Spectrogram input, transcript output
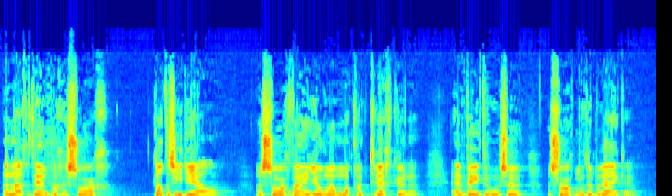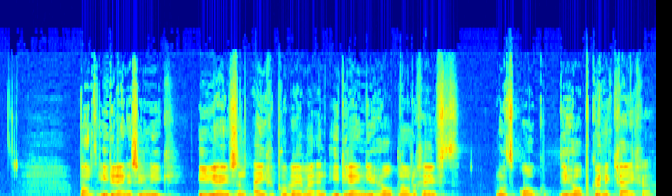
Een laagdrempelige zorg, dat is ideaal. Een zorg waarin jongeren makkelijk terecht kunnen en weten hoe ze de zorg moeten bereiken. Want iedereen is uniek. Iedereen heeft zijn eigen problemen en iedereen die hulp nodig heeft... moet ook die hulp kunnen krijgen,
